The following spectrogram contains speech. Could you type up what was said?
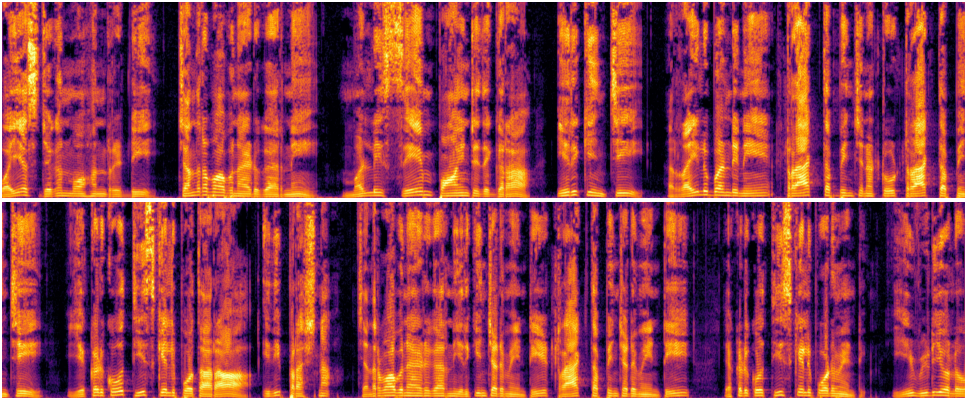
వైఎస్ జగన్మోహన్ రెడ్డి చంద్రబాబు నాయుడు గారిని మళ్ళీ సేమ్ పాయింట్ దగ్గర ఇరికించి రైలు బండిని ట్రాక్ తప్పించినట్టు ట్రాక్ తప్పించి ఎక్కడికో తీసుకెళ్ళిపోతారా ఇది ప్రశ్న. చంద్రబాబు నాయుడు గారిని ఇరికించడం ఏంటి? ట్రాక్ తప్పించడం ఏంటి? ఎక్కడికో తీసుకెళ్ళిపోవడం ఏంటి? ఈ వీడియోలో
